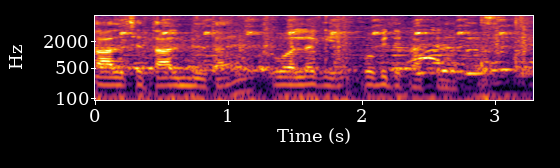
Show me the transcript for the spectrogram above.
ताल से ताल मिलता है, वो अलग ही है, वो भी दिखाते हैं आपको।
